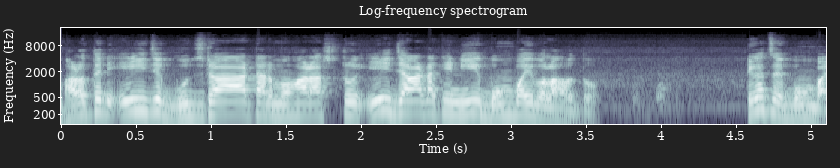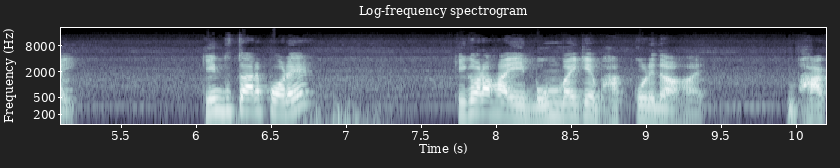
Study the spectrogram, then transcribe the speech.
ভারতের এই যে গুজরাট আর মহারাষ্ট্র, এই জায়গাটাকে নিয়ে বোম্বাই বলা হতো। ঠিক আছে? বোম্বাই। কিন্তু তারপরে কি করা হয়? এই বোম্বাইকে ভাগ করে দেওয়া হয়। ভাগ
